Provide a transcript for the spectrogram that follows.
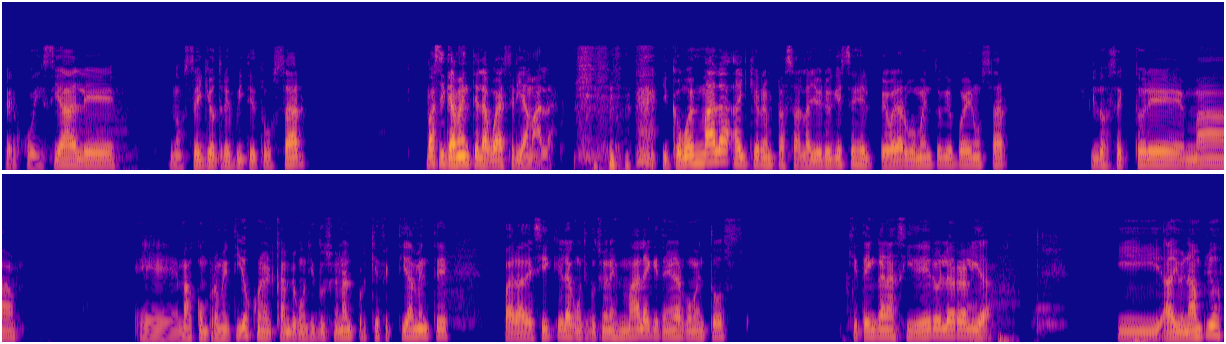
perjudiciales, no sé qué otro epíteto usar. Básicamente la weá sería mala. y como es mala, hay que reemplazarla. Yo creo que ese es el peor argumento que pueden usar los sectores más, eh, más comprometidos con el cambio constitucional, porque efectivamente para decir que la constitución es mala hay que tener argumentos que tengan asidero en la realidad. Y hay un amplio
